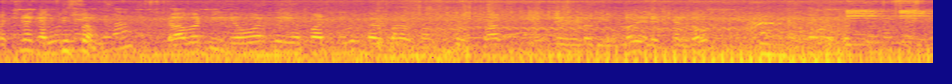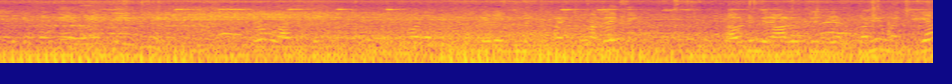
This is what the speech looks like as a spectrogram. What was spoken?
రక్షణ కల్పిస్తాం. కాబట్టి ఎవరితో ఏ పార్టీ కూడా భయపడాల్సిన పార్టీ ఉండదు ఇంట్లో ఎలక్షన్లో కాబట్టి మీరు ఆలోచన చేసుకొని మంచిగా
